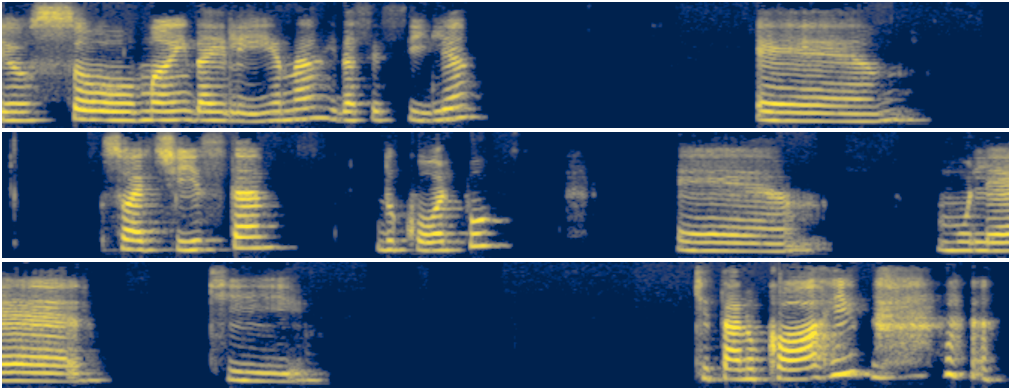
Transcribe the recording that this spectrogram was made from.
eu sou mãe da Helena e da Cecília. É... Sou artista do corpo, é... mulher que que está no corre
